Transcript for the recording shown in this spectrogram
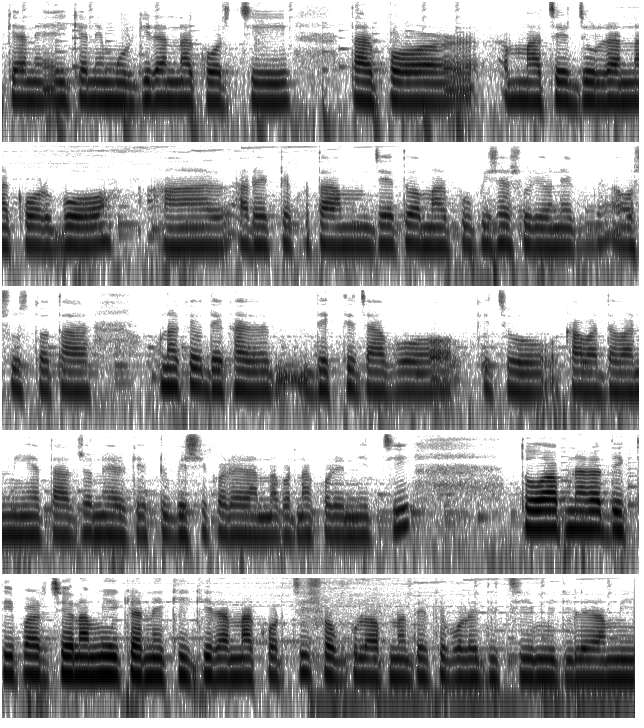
এখানে, এইখানে মুরগি রান্না করছি। তারপর মাছের ঝোল রান্না করব। আর আরও একটা কথা যেহেতু আমার পুপি শাশুড়ি অনেক অসুস্থতা ওনাকেও দেখা, দেখতে যাব, কিছু খাবার দাবার নিয়ে, তার জন্য আর কি একটু বেশি করে রান্না বান্না করে নিচ্ছি। তো আপনারা দেখতেই পারছেন আমি এখানে কি কি রান্না করছি, সবগুলো আপনাদেরকে বলে দিচ্ছি। মিডিলে আমি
